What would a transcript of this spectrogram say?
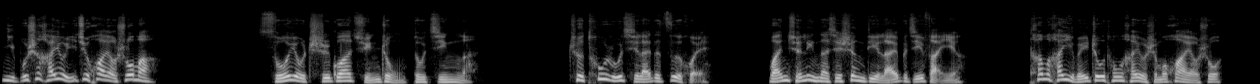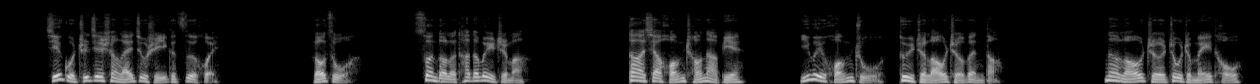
你不是还有一句话要说吗？所有吃瓜群众都惊了，这突如其来的自毁，完全令那些圣地来不及反应。他们还以为周通还有什么话要说，结果直接上来就是一个自毁。老祖，算到了他的位置吗？大夏皇朝那边，一位皇主对着老者问道。那老者皱着眉头。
